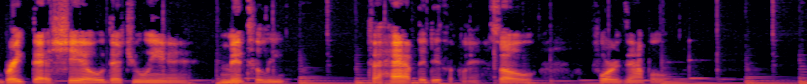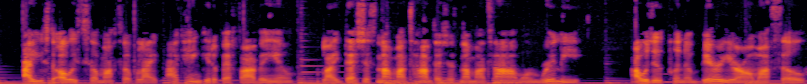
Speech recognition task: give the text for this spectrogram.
break that shell that you in mentally to have the discipline. So for example i used to always tell myself like i can't get up at 5 a.m like that's just not my time. That's just not my time. When really i was just putting a barrier on myself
